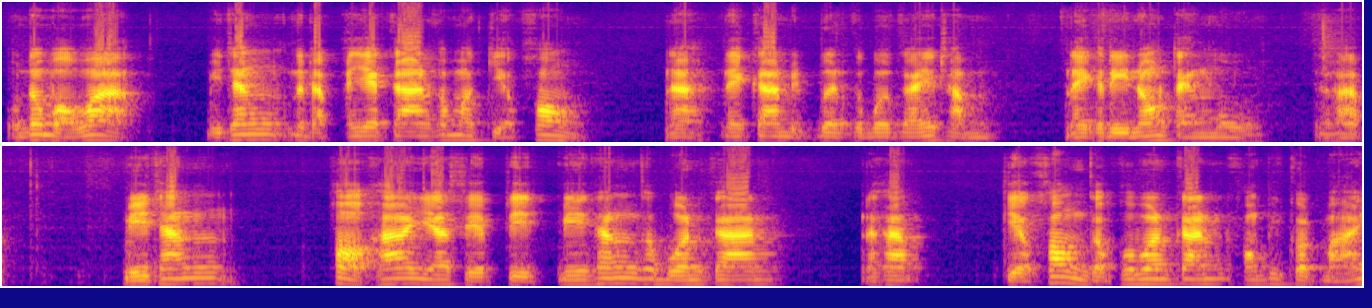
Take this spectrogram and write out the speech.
ผมต้องบอกว่ามีทั้งระดับอายการเข้ามาเกี่ยวข้องนะในการบิดเบือนกระบวนการยุติธรรมในคดีน้องแตงโมนะครับ มีทั้งพ่อค้ายาเสพติด มีทั้งกระบวนการนะครับ เกี่ยวข้องกับกระบวนการของผิดกฎหมาย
